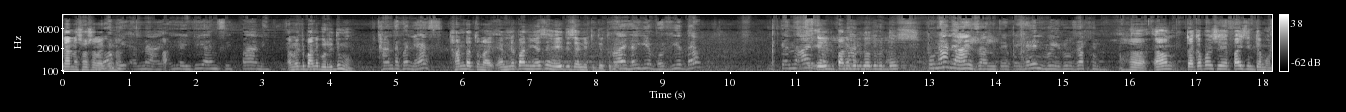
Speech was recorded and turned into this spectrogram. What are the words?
না না শশা লাগবে না। একটু পানি ভরে দিমু? ঠান্ডা পানি ঠান্ডা তো নাই এমনি পানি আছে হেই দিয়ে চাইলে একটু দিতে হাই পারি ইয়ে ভরিয়ে দাও। কেন আই এই পানি ভরে দাও তো ফেরদৌস কোনা নে আই জানতে হেন বই রোজা খুন হ্যাঁ এখন টাকা পয়সা পাইছেন কেমন?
